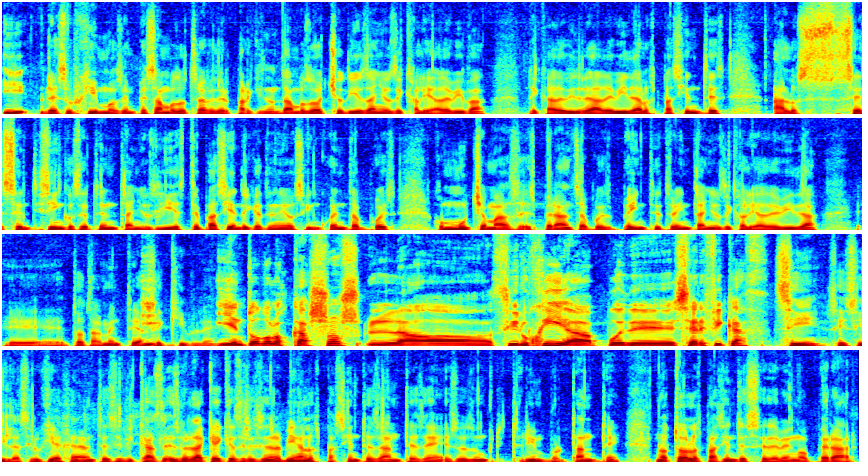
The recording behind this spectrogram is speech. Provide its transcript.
y resurgimos, empezamos otra vez del Parkinson. Damos 8 o 10 años de calidad de vida, de calidad de vida a los pacientes a los 65, 70 años. Y este paciente que ha tenido 50, pues con mucha más esperanza, pues 20, 30 años de calidad de vida eh, totalmente asequible. ¿Y en todos los casos la cirugía puede ser eficaz? Sí, sí, sí, la cirugía generalmente es eficaz. Es verdad que hay que seleccionar bien a los pacientes antes, ¿eh? eso es un criterio importante. No todos los pacientes se deben operar,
